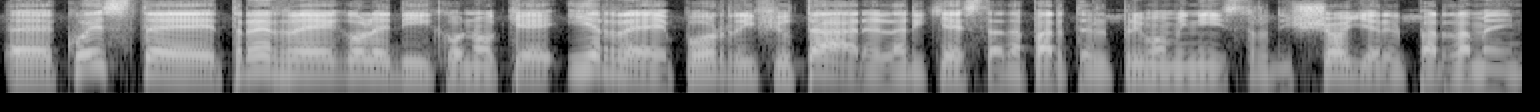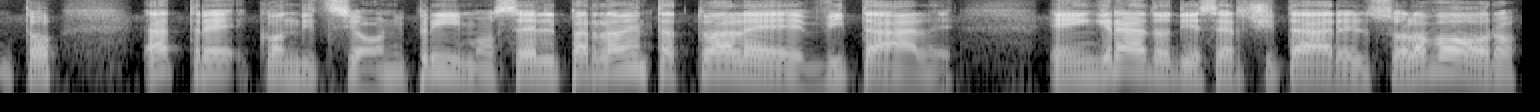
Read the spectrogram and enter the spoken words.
Eh, queste tre regole dicono che il re può rifiutare la richiesta da parte del primo ministro di sciogliere il Parlamento a tre condizioni. Primo, se il Parlamento attuale è vitale, è in grado di esercitare il suo lavoro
